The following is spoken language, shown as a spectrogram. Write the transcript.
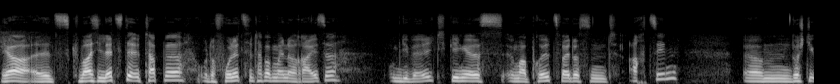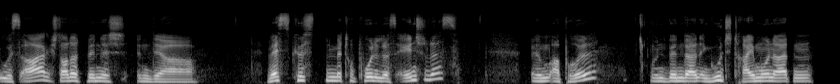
Ja, als quasi letzte Etappe oder vorletzte Etappe meiner Reise um die Welt ging es im April 2018 ähm, durch die USA. Gestartet bin ich in der Westküstenmetropole Los Angeles im April und bin dann in gut drei Monaten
